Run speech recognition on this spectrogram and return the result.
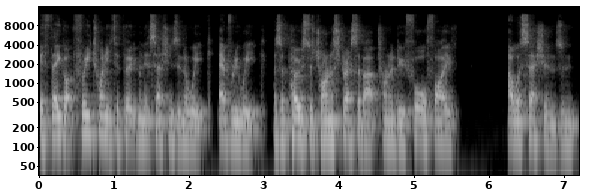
if they got three 20 to 30 minute sessions in a week, every week, as opposed to trying to stress about trying to do four or five hour sessions and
